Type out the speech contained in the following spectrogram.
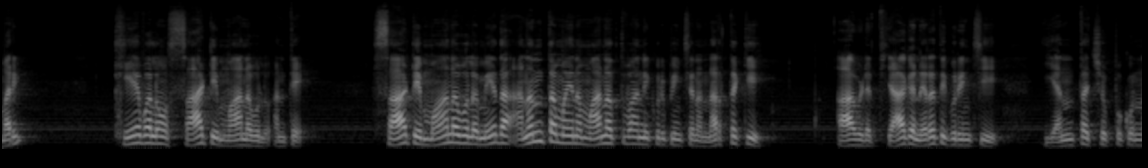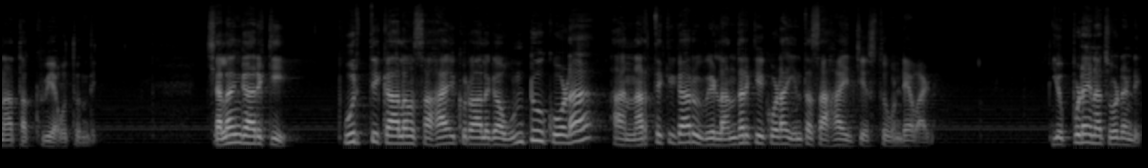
మరి కేవలం సాటి మానవులు అంతే. సాటి మానవుల మీద అనంతమైన మానత్వాన్ని కురిపించిన నర్తకి ఆవిడ త్యాగ నిరతి గురించి ఎంత చెప్పుకున్నా తక్కువే అవుతుంది. చలంగారికి పూర్తికాలం సహాయకురాలుగా ఉంటూ కూడా ఆ నర్తకి గారు వీళ్ళందరికీ కూడా ఇంత సహాయం చేస్తూ ఉండేవాళ్ళు. ఎప్పుడైనా చూడండి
